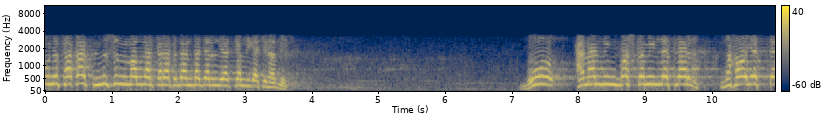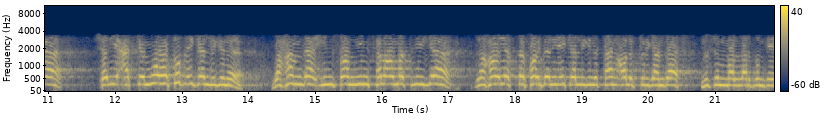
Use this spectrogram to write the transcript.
buni faqat musulmonlar tarafidan bajarilayotganligi achinarli. Bu amalning boshqa millatlar nihoyatda shariatga muvofiq ekanligini va hamda insonning salomatligiga nihoyatda foydali ekanligini tan olib turganda musulmonlar bunday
